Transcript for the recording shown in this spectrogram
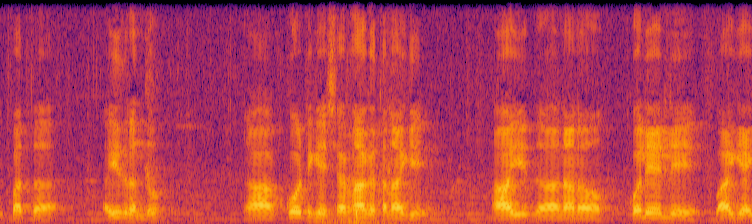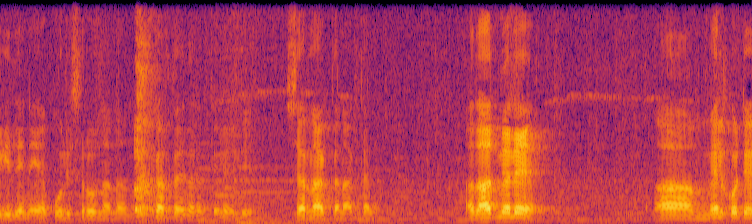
ಇಪ್ಪತ್ತ ಐದರಂದು ಆ, ಕೋರ್ಟಿಗೆ ಶರಣಾಗತನಾಗಿ ಆ ಈ ನಾನು ಕೊಲೆಯಲ್ಲಿ ಭಾಗಿಯಾಗಿದ್ದೇನೆ ಪೊಲೀಸರು ನನ್ನನ್ನು ಹುಡುಕಾಡ್ತಾ ಇದ್ದಾರೆ ಅಂತೇಳಿ ಅಲ್ಲಿ ಶರಣಾಗತನಾಗ್ತಾನೆ. ಅದಾದಮೇಲೆ ಮೇಲ್ಕೋಟೆ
